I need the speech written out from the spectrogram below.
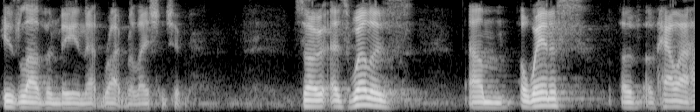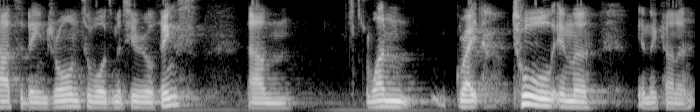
His love and be in that right relationship. So, as well as um, awareness of, of how our hearts are being drawn towards material things. Um, one great tool in the in the kind of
